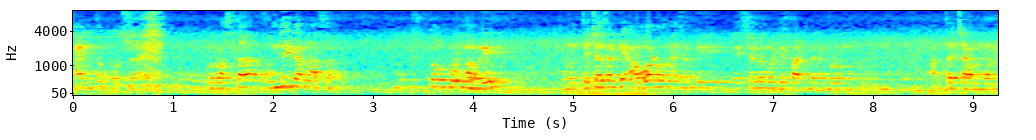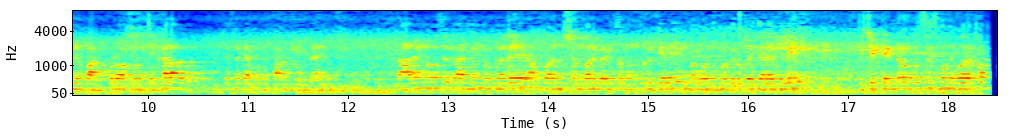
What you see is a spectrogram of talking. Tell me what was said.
फॅनचा पोर्शन आहे. तो रस्ता रुंदीकरणाचा तो पूर्ण होईल. म्हणून त्याच्यासाठी अवॉर्ड होण्यासाठी एस एल ओ डिपार्टमेंटकडून आत्ताच्या आमदारांनी पाठपुरावा करून ते करावं. त्यासाठी आपण काम केलं आहे. नारायणगावचं ग्रामीण रुग्णालय आपण शंभर बेडचं मंजूर केले नव्वद कोटी रुपये त्याला दिले. तिची टेंडर प्रोसेस म्हणून वर्कआउट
